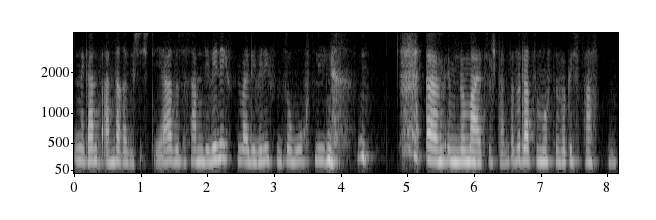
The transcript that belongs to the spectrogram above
eine ganz andere Geschichte. Ja, also das haben die wenigsten, weil die wenigsten so hoch fliegen. ähm, im Normalzustand. Also dazu musst du wirklich fasten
